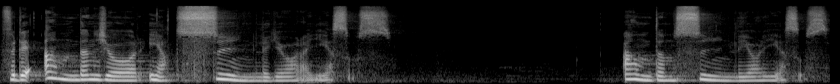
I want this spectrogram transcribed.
För det anden gör är att synliggöra Jesus. Anden synliggör Jesus.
